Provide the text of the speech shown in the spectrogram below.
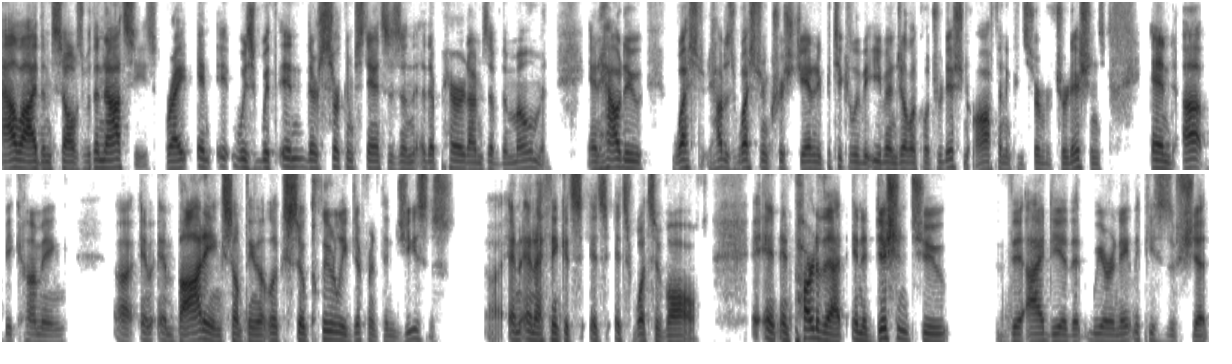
ally themselves with the nazis right? And it was within their circumstances and their paradigms of the moment. And how do western how does western christianity particularly the evangelical tradition often in conservative traditions end up becoming uh, embodying something that looks so clearly different than Jesus. Uh, and and I think it's it's it's what's evolved, and and part of that, in addition to the idea that we are innately pieces of shit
